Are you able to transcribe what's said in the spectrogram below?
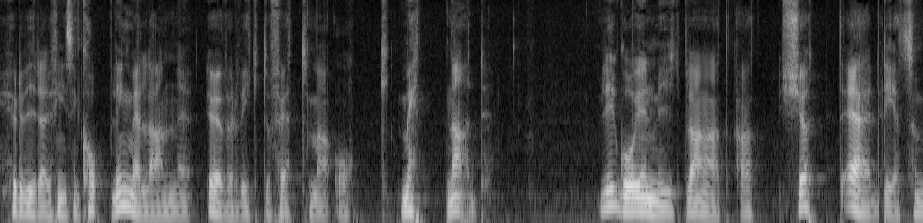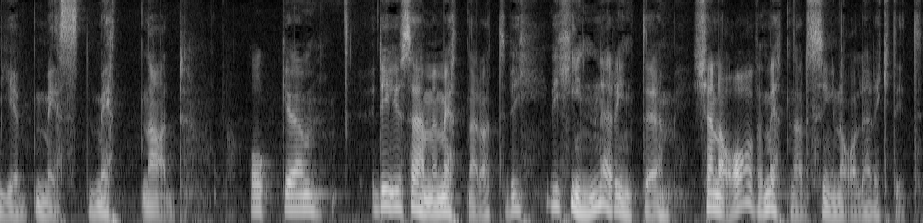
huruvida det finns en koppling mellan eh, övervikt och fetma och mättnad. Det går ju en myt bland annat att kött är det som ger mest mättnad. Och ehm, det är ju så här med mättnad att vi, vi hinner inte känna av mättnadssignalen riktigt.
